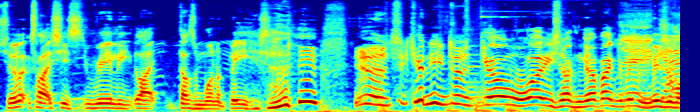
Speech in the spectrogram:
She looks like she's really like doesn't want to be. yes, can you just go away so I can go back to being miserable?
